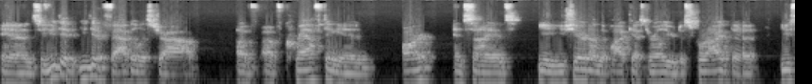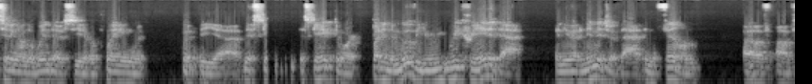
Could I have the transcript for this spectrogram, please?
And so you did you did a fabulous job of of crafting in art and science. You, you shared on the podcast earlier, described the you sitting on the window seat of a plane with with the uh, the escape, escape door. But in the movie, you re- recreated that, and you had an image of that in the film of of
